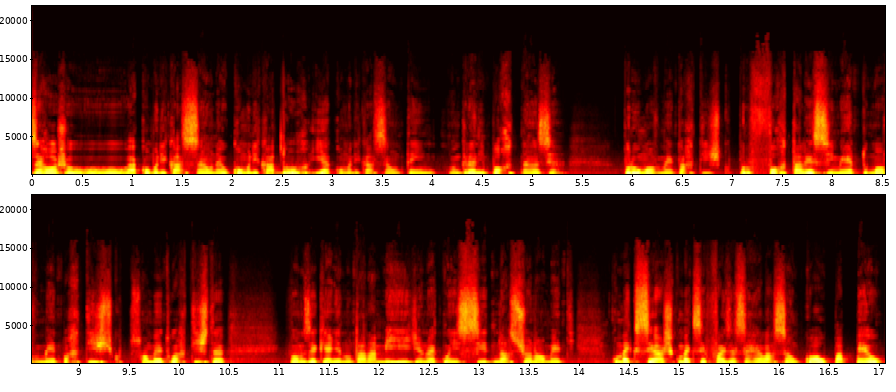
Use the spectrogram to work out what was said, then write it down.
Zé Rocha, o, o, a comunicação, né? o comunicador e a comunicação tem uma grande importância para o movimento artístico, para o fortalecimento do movimento artístico, principalmente o artista, vamos dizer que ainda não está na mídia, não é conhecido nacionalmente. Como é que você acha, como é que você faz essa relação? Qual o papel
